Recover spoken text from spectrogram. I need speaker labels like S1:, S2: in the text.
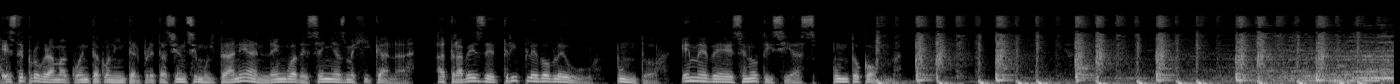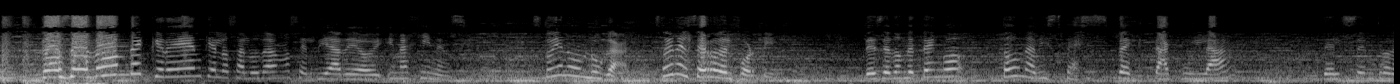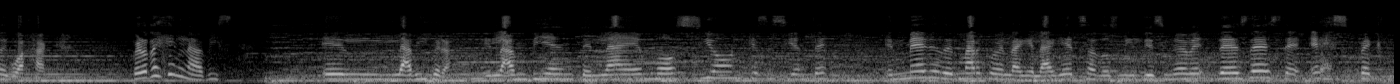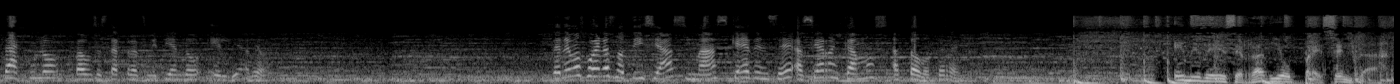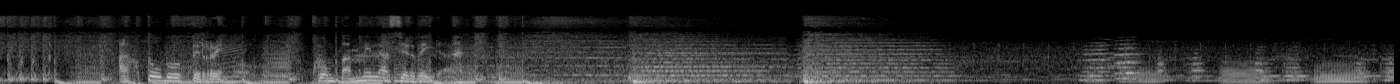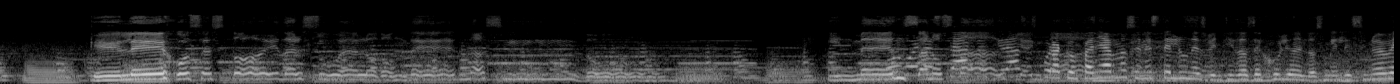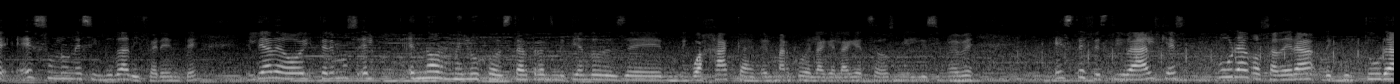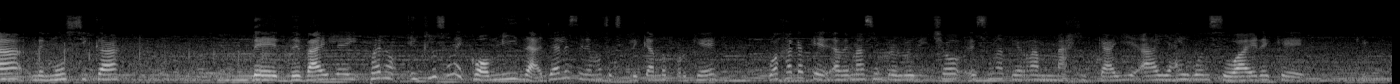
S1: Este programa cuenta con interpretación simultánea en lengua de señas mexicana a través de www.mbsnoticias.com.
S2: ¿Desde dónde creen que los saludamos el día de hoy? Imagínense, estoy en un lugar, estoy en el Cerro del Fortín, desde donde tengo toda una vista espectacular del centro de Oaxaca. Pero dejen la vista, el, la vibra, el ambiente, la emoción que se siente en medio del marco de la Guelaguetza 2019. Desde este espectáculo vamos a estar transmitiendo el día de hoy. Tenemos buenas noticias y más, quédense, así arrancamos a todo terreno.
S1: MBS Radio presenta A Todo Terreno con Pamela Cerdeira.
S3: Qué lejos estoy del suelo donde he nacido. Inmensa nostalgia.
S2: Gracias por acompañarnos en este lunes 22 de julio del 2019. Es un lunes sin duda diferente. El día de hoy tenemos el enorme lujo de estar transmitiendo desde Oaxaca en el marco de la Guelaguetza 2019 este festival que es pura gozadera de cultura, de música, de, de baile, y, bueno, incluso de comida. Ya les iremos explicando por qué. Oaxaca, que además siempre lo he dicho, es una tierra mágica y hay algo en su aire que,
